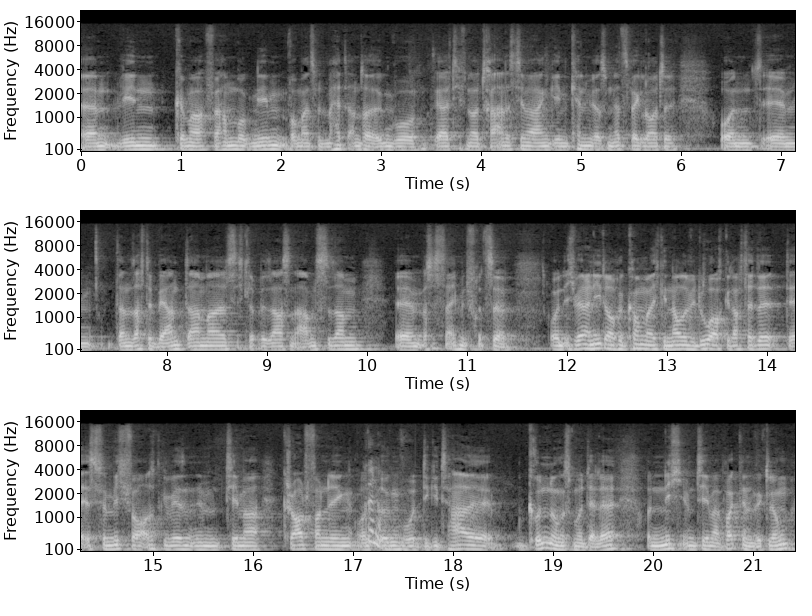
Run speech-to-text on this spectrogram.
ähm, wen können wir für Hamburg nehmen? Wollen wir jetzt mit dem Headhunter irgendwo relativ neutral das Thema rangehen? Kennen wir aus dem Netzwerk Leute? Und ähm, dann sagte Bernd damals, ich glaube, wir saßen abends zusammen, ähm, was ist denn eigentlich mit Fritze? Und ich wäre da nie drauf gekommen, weil ich genauso wie du auch gedacht hätte, der ist für mich voraus gewesen im Thema Crowdfunding und genau. irgendwo digitale Gründungsmodelle und nicht im Thema Projektentwicklung.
